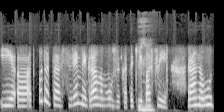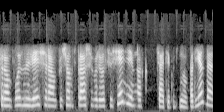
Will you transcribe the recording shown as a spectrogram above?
и а, откуда-то все время играла музыка, такие Мгм. басы. Рано утром, поздно вечером. Причем спрашивали у соседей, у нас чатик ну, подъезда,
